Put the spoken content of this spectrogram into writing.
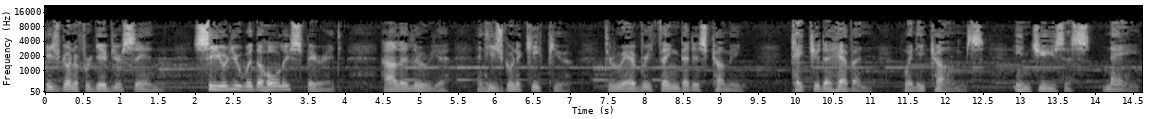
He's going to forgive your sin, seal you with the Holy Spirit. Hallelujah. And He's going to keep you through everything that is coming, take you to heaven when He comes. In Jesus' name.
